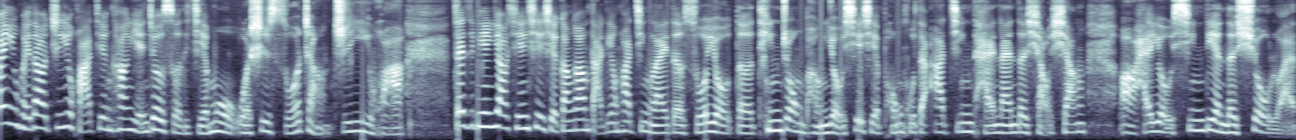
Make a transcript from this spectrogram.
欢迎回到知易华健康研究所的节目，我是所长知易华。在这边要先谢谢刚刚打电话进来的所有的听众朋友，谢谢澎湖的阿金、台南的小香啊，还有新店的秀鸾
